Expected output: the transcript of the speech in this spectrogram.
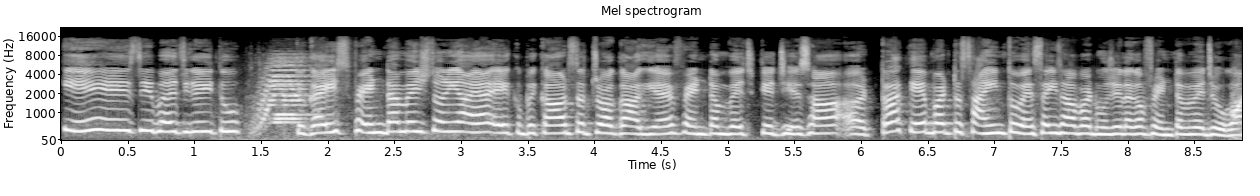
कैसे? बच गई तू। तो गई फेंटम वेज तो नहीं आया। एक बेकार सा ट्रक आ गया है फेंटम वेज के जैसा ट्रक है बट साइन तो वैसा ही था बट मुझे लगा फेंटम वेज होगा।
